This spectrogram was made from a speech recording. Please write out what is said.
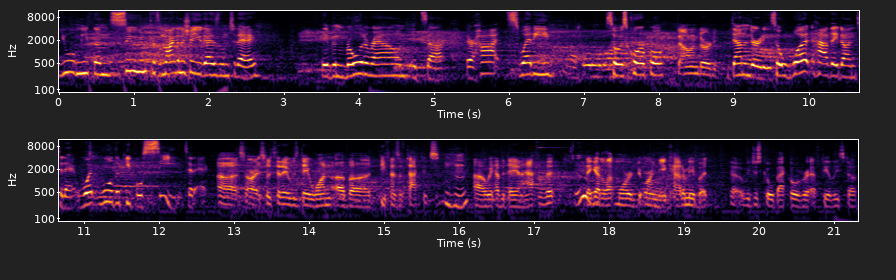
you will meet them soon because I'm not going to show you guys them today. They've been rolling around. It's uh, they're hot, sweaty. So is Corporal. Down and dirty. Down and dirty. So what have they done today? What will the people see today? Uh, so, all right, so today was day one of uh, defensive tactics. Mm -hmm. uh, we have a day and a half of it. Ooh. They got a lot more during the academy, but uh, we just go back over FDLE stuff.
